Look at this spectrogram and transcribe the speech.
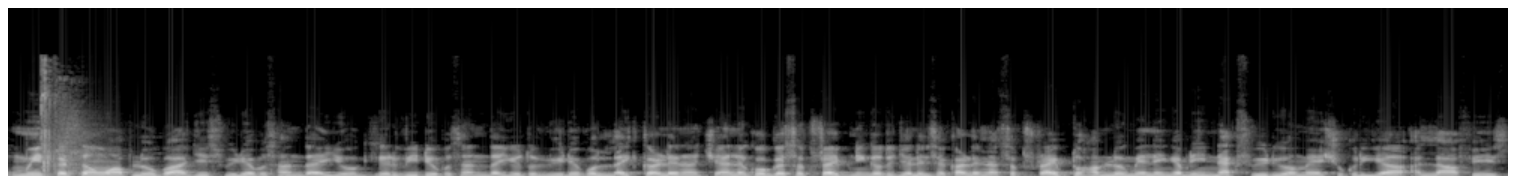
उम्मीद करता हूँ आप लोगों को आज इस वीडियो पसंद आई होगी। अगर वीडियो पसंद आई हो तो वीडियो को लाइक कर लेना। चैनल को अगर सब्सक्राइब नहीं किया तो जल्दी से कर लेना। सब्सक्राइब तो हम लोग मिलेंगे अपनी नेक्स्ट वीडियो में। शुक्रिया, अल्लाह हाफिज़।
